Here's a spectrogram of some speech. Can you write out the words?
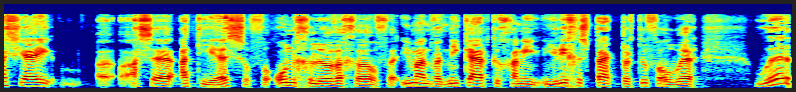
as jy uh, as 'n ateïs of 'n ongelowige of iemand wat nie kerk toe gaan nie hierdie gesprek per toeval hoor, hoor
